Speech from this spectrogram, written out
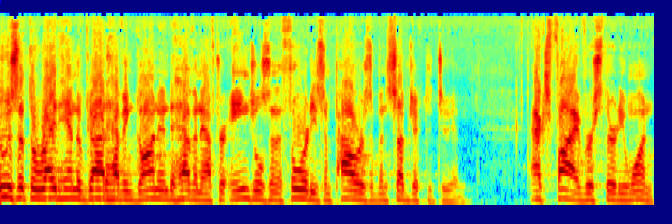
who is at the right hand of God, having gone into heaven after angels and authorities and powers have been subjected to him. Acts 5, verse 31.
